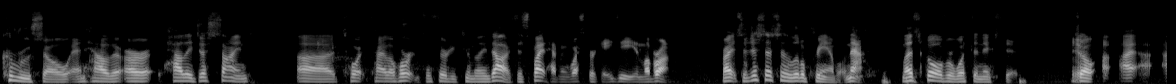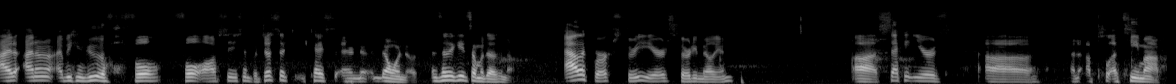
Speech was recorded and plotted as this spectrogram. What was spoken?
Caruso and how they are how they just signed uh, Talen Horton for thirty-two million dollars, despite having Westbrook, AD, and LeBron. Right. So just that's a little preamble. Now let's go over what the Knicks did. Yeah. So I, I I don't know. We can do the full full off season, but just in case and no one knows, and in case someone doesn't know, Alec Burks, three years, thirty million. Uh, second year's uh, an, a, a team op,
